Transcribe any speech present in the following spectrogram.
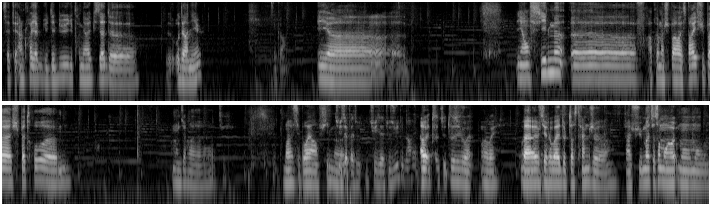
c'était incroyable du début du premier épisode euh, au dernier. D'accord. Et, euh, et en film, euh, après moi je suis pas, c'est pareil, je suis pas, je suis pas trop, euh, comment dire, euh, moi c'est pour un film. Tu, les euh, as pas tous- tu les as tous vus, les Marvel? Ah ouais, tout, tous vus, ouais, ouais, ouais. Bah je dirais ouais, Doctor Strange. euh, Enfin, je suis, moi de toute façon mon, mon, mon-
